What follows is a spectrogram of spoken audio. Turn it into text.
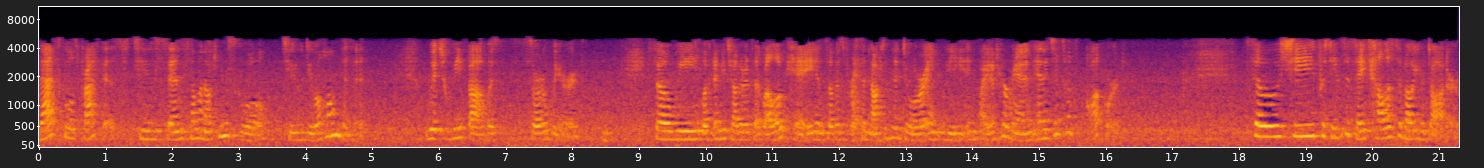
that school's practice to send someone out from the school to do a home visit, which we thought was sort of weird. So we looked at each other and said, well, okay. And so this person knocked on the door and we invited her in, and it just was awkward. So she proceeds to say, tell us about your daughter.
